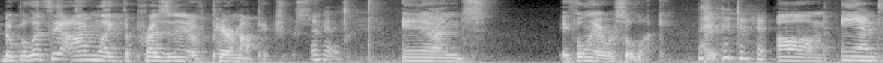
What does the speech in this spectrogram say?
no, but let's say I'm like the president of Paramount Pictures. Okay. and if only I were so lucky. Right? um, and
